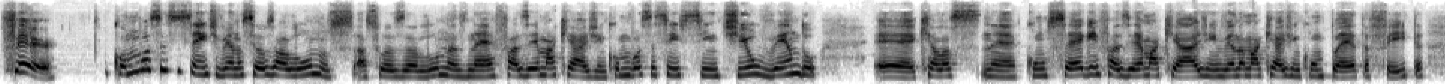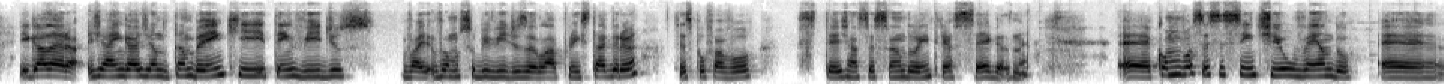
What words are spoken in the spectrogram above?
Fer, como você se sente vendo seus alunos, as suas alunas, né, fazer maquiagem? Como você se sentiu vendo é, que elas né, conseguem fazer a maquiagem, vendo a maquiagem completa, feita? E galera, já engajando também que tem vídeos vai, vamos subir vídeos lá para o Instagram. Vocês, por favor, estejam acessando Entre as Cegas, né? É, como você se sentiu vendo? É,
